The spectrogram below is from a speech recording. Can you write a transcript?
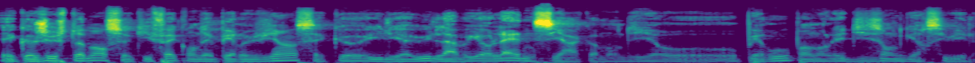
Et que justement, ce qui fait qu'on est péruvien, c'est qu'il y a eu la violencia, comme on dit au, Pérou, pendant les dix ans de guerre civile.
